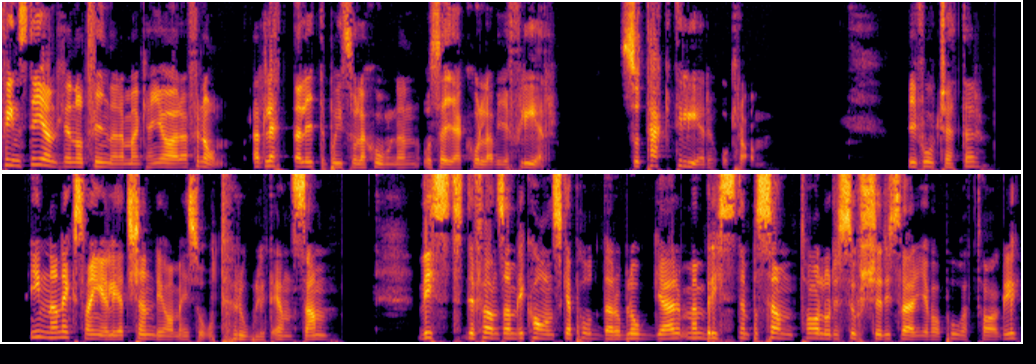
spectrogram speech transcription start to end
Finns det egentligen något finare man kan göra för någon? Att lätta lite på isolationen och säga kolla vi är fler. Så tack till er och kram. Vi fortsätter. Innan exvangeliet kände jag mig så otroligt ensam. Visst, det fanns amerikanska poddar och bloggar, men bristen på samtal och resurser i Sverige var påtaglig.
